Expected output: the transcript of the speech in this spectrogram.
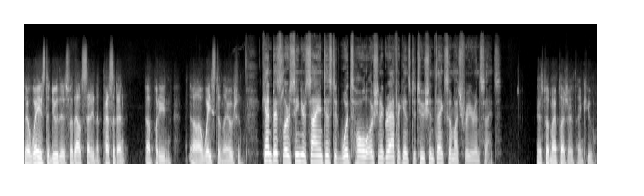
There are ways to do this without setting the precedent of putting uh, waste in the ocean. Ken Buesseler, Senior Scientist at Woods Hole Oceanographic Institution, thanks so much for your insights. It's been my pleasure. Thank you.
